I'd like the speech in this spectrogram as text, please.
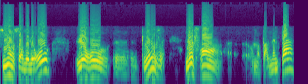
Si nous on sort de l'euro, l'euro euh, plonge, le franc on n'en parle même pas.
